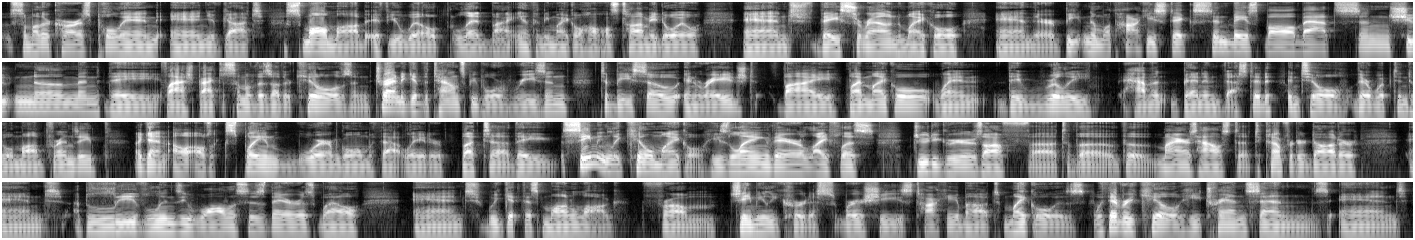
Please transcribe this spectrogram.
Some other cars pull in, and you've got a small mob, if you will, led by Anthony Michael Hall's Tommy Doyle, and they surround Michael and they're beating him with hockey sticks and baseball bats and shooting them. And they flash back to some of his other kills and trying to give the townspeople a reason to be so enraged by by Michael when they really haven't been invested until they're whipped into a mob frenzy. Again, I'll, I'll explain where I'm going with that later. But uh, they seemingly kill Michael. He's laying there lifeless. Judy Greer's off uh, to the, the Myers house to, to comfort her daughter. And I believe Lindsey Wallace is there as well. And we get this monologue from Jamie Lee Curtis, where she's talking about Michael is with every kill he transcends and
